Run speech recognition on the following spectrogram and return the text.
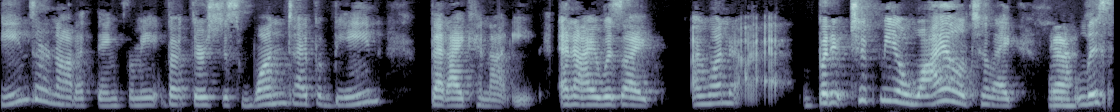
beans are not a thing for me, but there's just one type of bean that I cannot eat. And I was like, I wonder, but it took me a while to like yeah. listen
